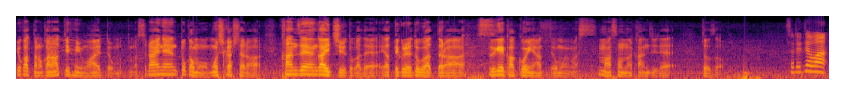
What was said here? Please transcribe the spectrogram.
良かったのかなっていうふうにもあえて思ってます。来年とかももしかしたら完全外注とかでやってくれるとこがあったら、すげえかっこいいなって思います。まあそんな感じで、どうぞ。それでは、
